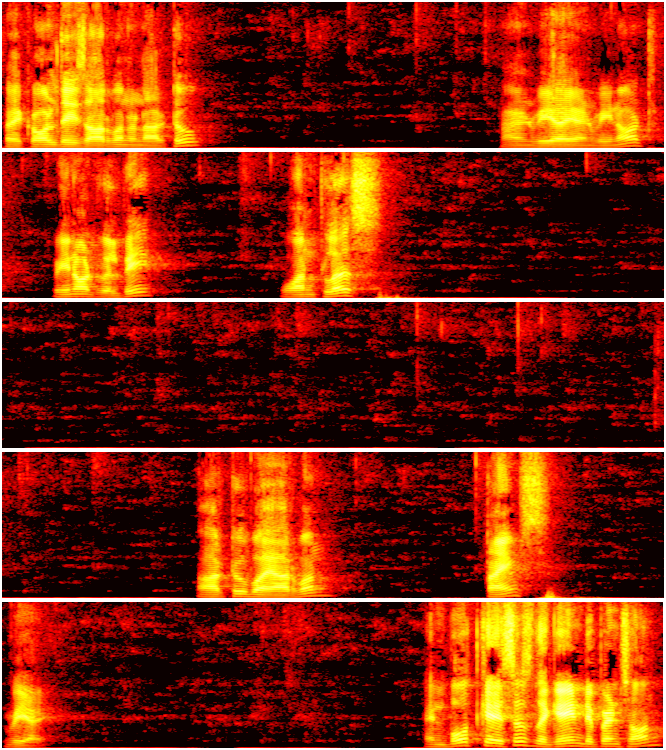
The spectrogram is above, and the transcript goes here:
If I call these R 1 and R 2 and V i and V naught, V naught will be 1 plus R 2 by R 1 times V i. In both cases, the gain depends on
